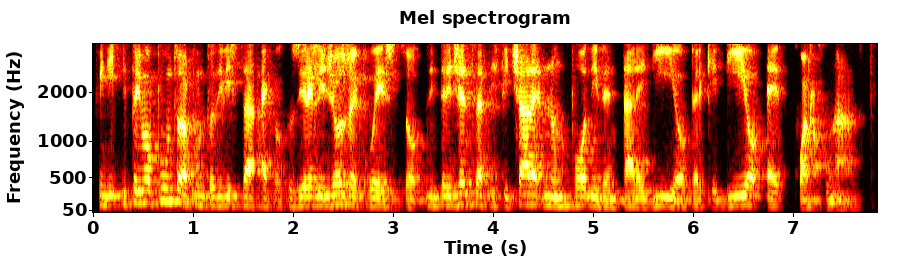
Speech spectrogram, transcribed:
Quindi il primo punto dal punto di vista, ecco, così religioso è questo. L'intelligenza artificiale non può diventare Dio perché Dio è qualcun altro.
